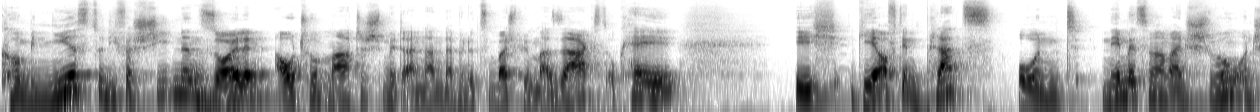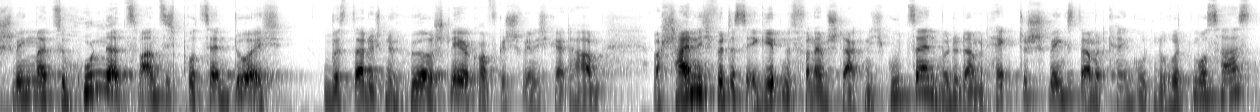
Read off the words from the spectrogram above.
kombinierst du die verschiedenen Säulen automatisch miteinander. Wenn du zum Beispiel mal sagst, okay, ich gehe auf den Platz und nehme jetzt mal meinen Schwung und schwing mal zu 120 Prozent durch. Du wirst dadurch eine höhere Schlägerkopfgeschwindigkeit haben. Wahrscheinlich wird das Ergebnis von deinem Schlag nicht gut sein, weil du damit hektisch schwingst, damit keinen guten Rhythmus hast.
